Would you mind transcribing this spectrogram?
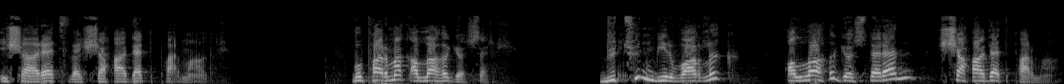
işaret ve şehadet parmağıdır. Bu parmak Allah'ı gösterir bütün bir varlık Allah'ı gösteren şehadet parmağıdır.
